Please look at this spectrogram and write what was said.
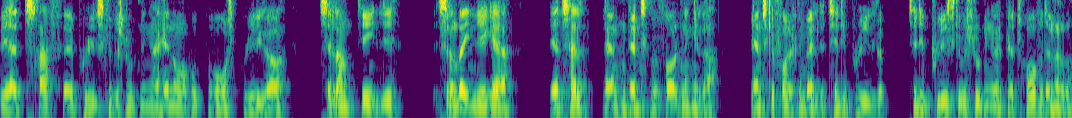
ved at træffe politiske beslutninger hen over på vores politikere, selvom, de egentlig, selvom der egentlig ikke er flertal blandt den danske befolkning eller danske folkevalgte til de, politiske, til de politiske beslutninger, der bliver truffet dernede.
